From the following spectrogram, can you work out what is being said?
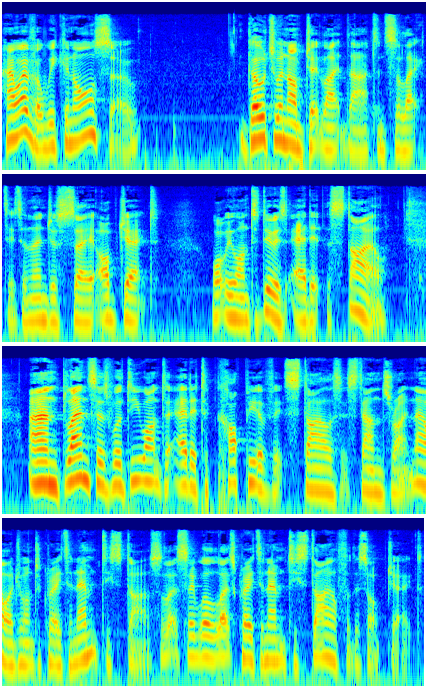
However, we can also go to an object like that and select it and then just say object what we want to do is edit the style. And Blend says, well, do you want to edit a copy of its style as it stands right now, or do you want to create an empty style? So let's say, well, let's create an empty style for this object.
